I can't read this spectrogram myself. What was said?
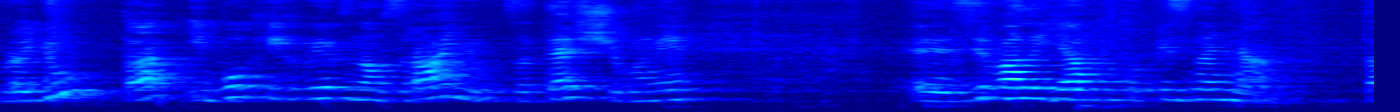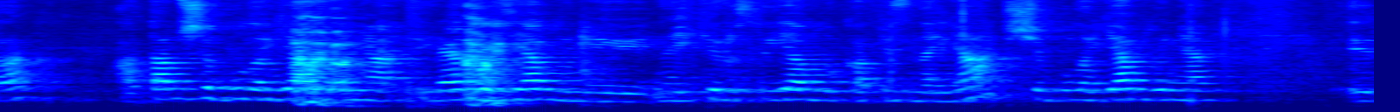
в раю, так? і Бог їх вигнав з раю за те, що вони е, зірвали яблуко пізнання. Так? А там ще була яблуня, рядом з яблунею, на якій росли яблука пізнання, ще була яблуня, е,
